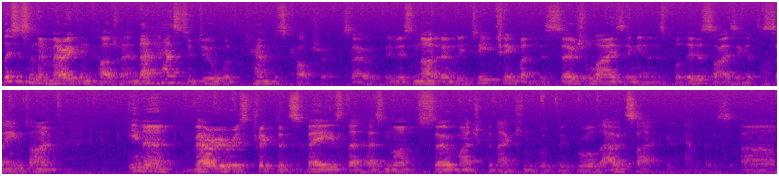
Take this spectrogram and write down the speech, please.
this is an American culture, and that has to do with campus culture. So it is not only teaching, but it is socializing and it is politicizing at the same time in a very restricted space that has not so much connection with the world outside the campus. Um,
